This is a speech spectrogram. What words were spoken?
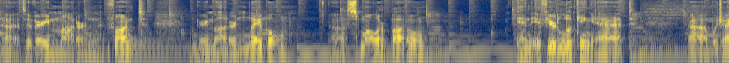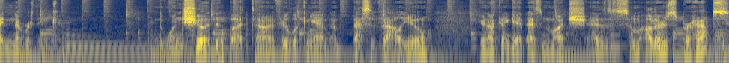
uh, it's a very modern font, very modern label, uh, smaller bottle. And if you're looking at, uh, which I never think one should, but uh, if you're looking at a best value, you're not going to get as much as some others, perhaps,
